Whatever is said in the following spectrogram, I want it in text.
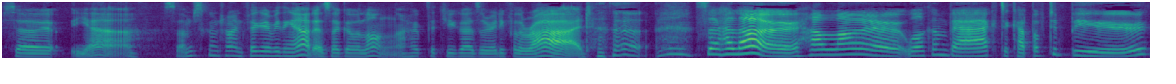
So yeah. So I'm just going to try and figure everything out as I go along. I hope that you guys are ready for the ride. so, hello, hello, welcome back to Cup of Taboo.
